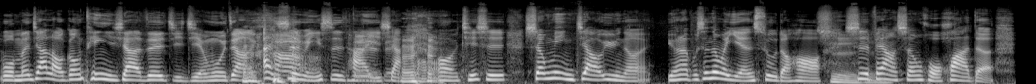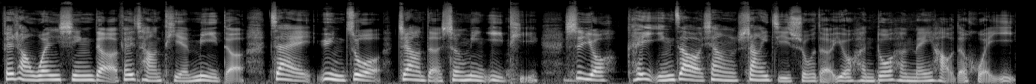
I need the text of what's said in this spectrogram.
我们家老公听一下这一集节目，这样。暗示明示他一下哦，其实生命教育呢，原来不是那么严肃的哈，是是非常生活化的，非常温馨的，非常甜蜜的，在运作这样的生命议题，是有可以营造像上一集说的，有很多很美好的回忆。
